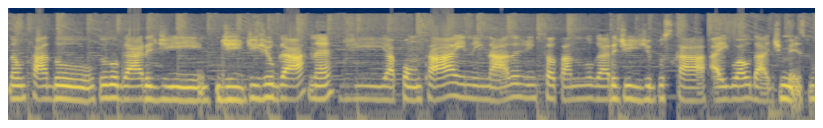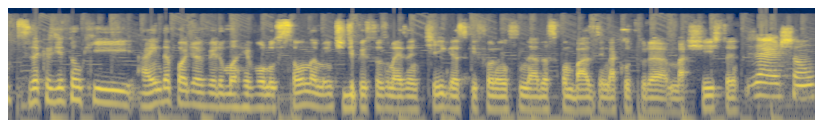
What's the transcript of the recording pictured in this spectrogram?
não tá do, do lugar de, de, de julgar, né? De apontar e nem nada, a gente só tá no lugar de, de buscar a igualdade mesmo. Vocês acreditam que ainda pode haver uma revolução na mente de pessoas mais antigas que foram ensinadas com base na cultura machista? Gerson,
